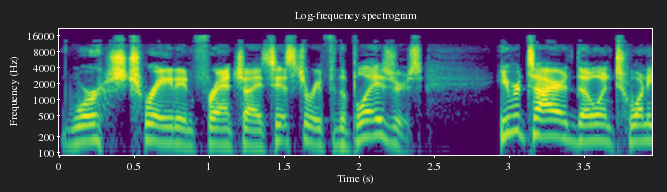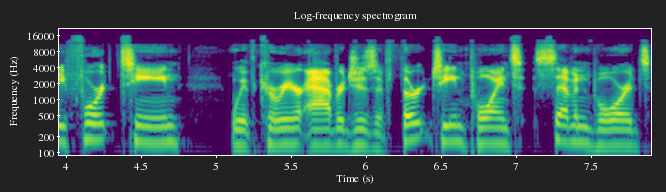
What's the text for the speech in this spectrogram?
worst trade in franchise history for the Blazers. He retired, though, in 2014 with career averages of 13 points, 7 boards,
